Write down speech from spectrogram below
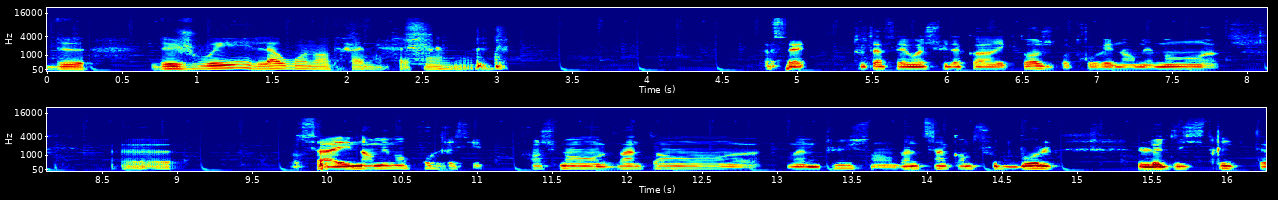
de de jouer là où on entraîne en fait. Hein. Tout à fait, tout à fait. Ouais, je suis d'accord avec toi. Je retrouve énormément. Euh, euh, ça a énormément progressé. Franchement, 20 ans, euh, même plus, en 25 ans de football, le district,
